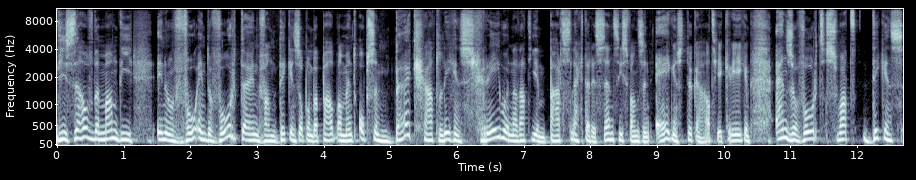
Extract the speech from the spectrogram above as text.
Diezelfde man die in, een vo in de voortuin van Dickens op een bepaald moment op zijn buik gaat liggen schreeuwen nadat hij een paar slechte recensies van zijn eigen stukken had gekregen, enzovoort. Swat, Dickens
